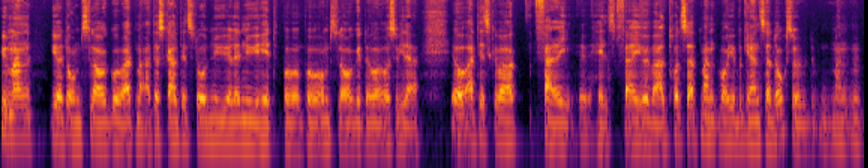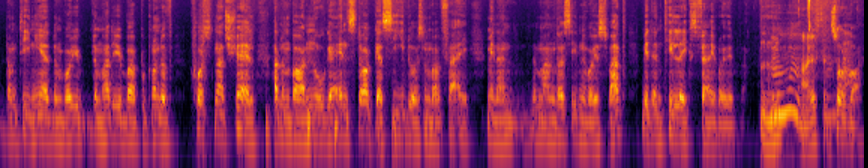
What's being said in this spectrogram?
Hur man gör ett omslag och att, man, att det ska alltid stå ny eller nyhet på, på omslaget och, och så vidare. Och att det ska vara färg, eh, helst färg överallt, trots att man var ju begränsad också. Man, de tidningar, de, var ju, de hade ju bara på grund av kostnadsskäl hade de bara några enstaka sidor som var färg medan de andra sidorna var ju svart med en tilläggsfärg röd. Va? Ja, just det. Så det var.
